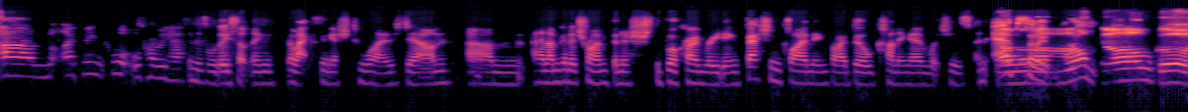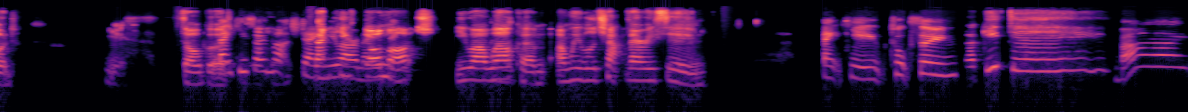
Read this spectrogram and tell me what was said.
um, I think what will probably happen is we'll do something relaxing-ish to wind down. Um, and I'm going to try and finish the book I'm reading, Fashion Climbing by Bill Cunningham, which is an absolute Oh, romp. So good. Yes. So good. Thank you so much, Jane. Thank you you so much. You are welcome, and we will chat very soon. Thank you. Talk soon. Bye.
